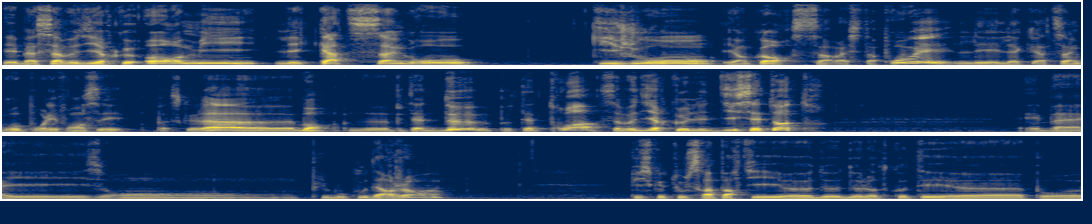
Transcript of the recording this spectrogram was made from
eh ben, ça veut dire que, hormis les 4-5 gros qui joueront, et encore, ça reste à prouver, les, les 4-5 gros pour les Français, parce que là, euh, bon, euh, peut-être deux, peut-être trois. Ça veut dire que les 17 autres, eh ben, ils auront plus beaucoup d'argent, hein, puisque tout sera parti euh, de, l'autre côté pour,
